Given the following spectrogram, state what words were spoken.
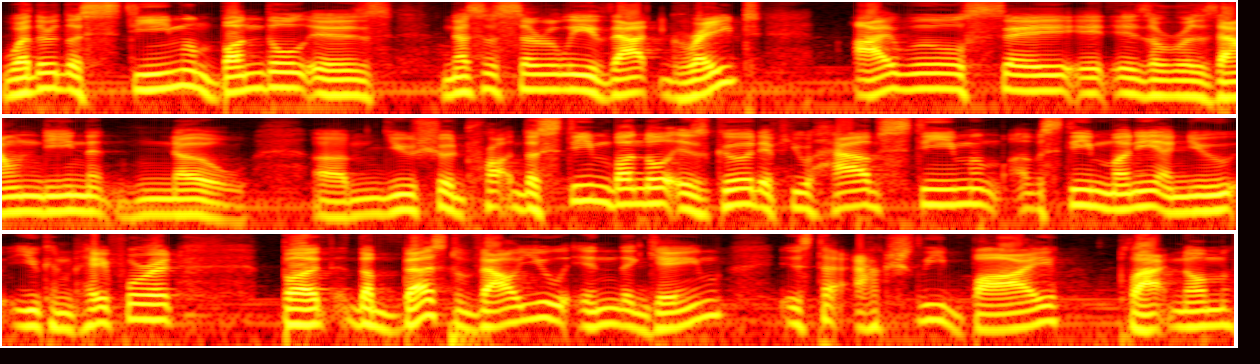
whether the Steam bundle is necessarily that great, I will say it is a resounding no. Um, you should pro- the Steam bundle is good if you have Steam uh, Steam money and you you can pay for it, but the best value in the game is to actually buy platinum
